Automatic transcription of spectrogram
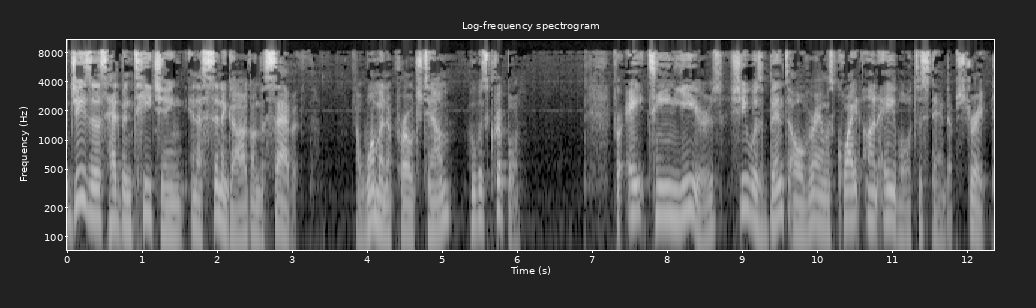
Jesus had been teaching in a synagogue on the Sabbath. A woman approached him who was crippled. For 18 years, she was bent over and was quite unable to stand up straight.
